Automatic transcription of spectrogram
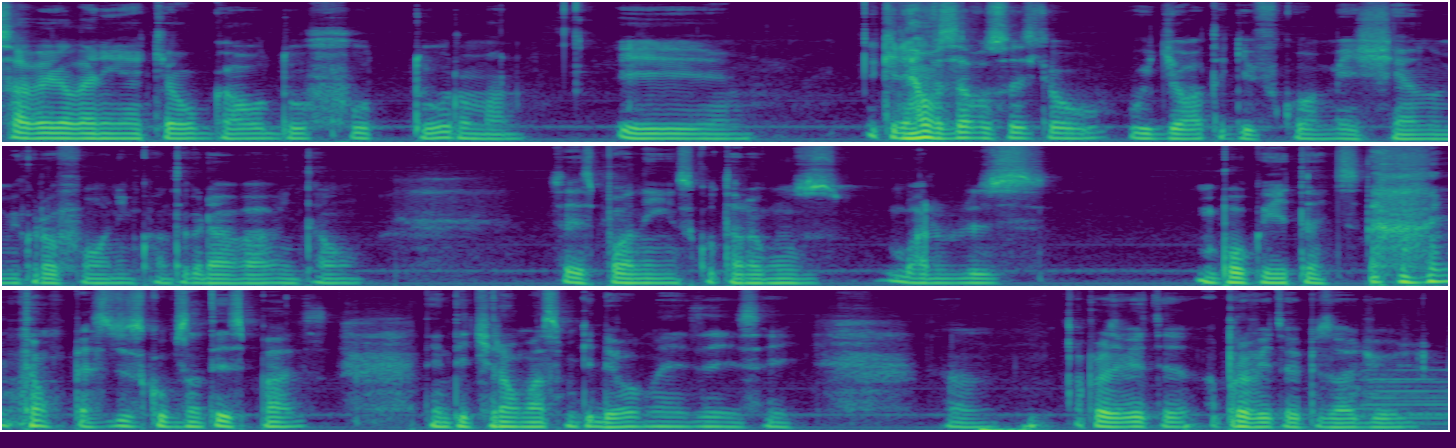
Salve galerinha, aqui é o Gal do futuro, mano. E eu queria avisar vocês que eu, o idiota que ficou mexendo no microfone enquanto eu gravava, então vocês podem escutar alguns barulhos um pouco irritantes. então peço desculpas antecipadas. Tentei tirar o máximo que deu, mas é isso aí. Então, aproveita, aproveita o episódio hoje.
